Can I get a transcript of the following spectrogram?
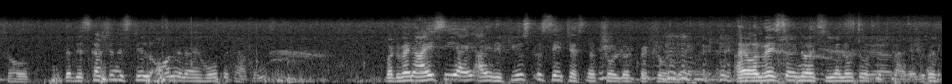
So the discussion is still on, and I hope it happens. But when I see, I, I refuse to say chestnut-shouldered petronia. I always say, no, it's yellow-throated sparrow. Because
